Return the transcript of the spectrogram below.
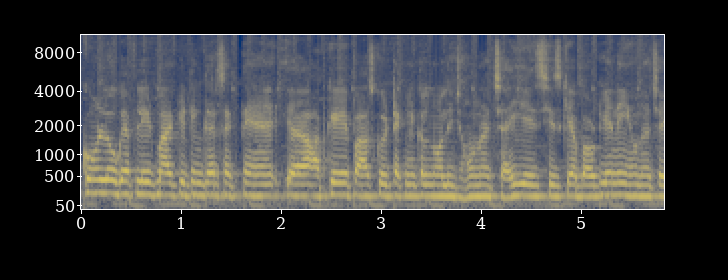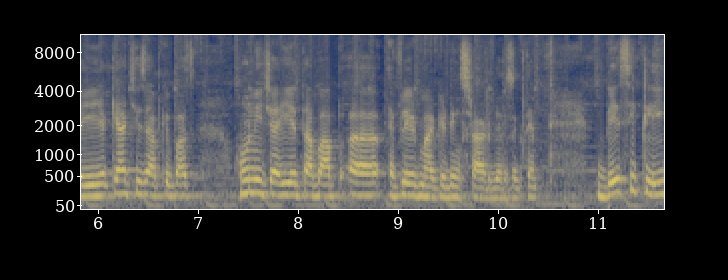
कौन लोग एफिलिएट मार्केटिंग कर सकते हैं? आपके पास कोई टेक्निकल नॉलेज होना चाहिए इस चीज़ के अबाउट या नहीं होना चाहिए? या क्या चीज़ आपके पास होनी चाहिए, तब आप एफिलिएट मार्केटिंग स्टार्ट कर सकते हैं। बेसिकली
